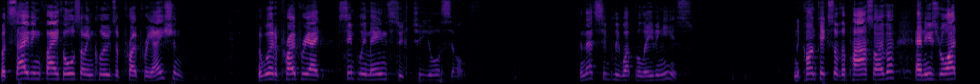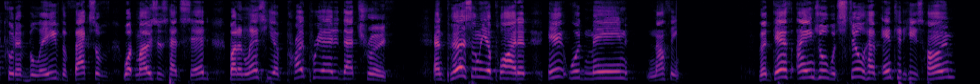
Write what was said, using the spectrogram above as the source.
But saving faith also includes appropriation. The word appropriate simply means to, to yourself. And that's simply what believing is. In the context of the Passover, an Israelite could have believed the facts of what Moses had said, but unless he appropriated that truth and personally applied it, it would mean nothing. The death angel would still have entered his home.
